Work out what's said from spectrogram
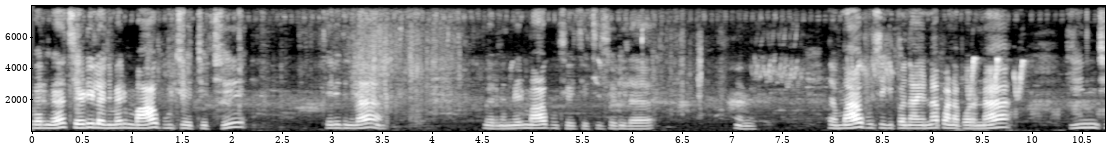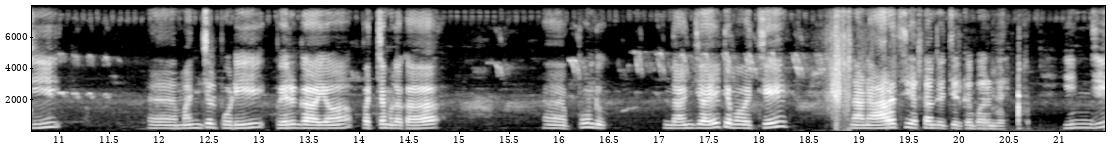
பாருங்க செடியில் இந்த மாதிரி மாவு பூச்சி வச்சிருச்சு. தெரியுதுங்களா? பாருங்க இந்த மாதிரி மாவு பூச்சி வச்சிருச்சு செடியில். இந்த மாவு பூச்சிக்கு இப்போ நான் என்ன பண்ண போகிறேன்னா இஞ்சி மஞ்சள் பொடி பெருங்காயம் பச்சை மிளகாய் பூண்டு இந்த அஞ்சு ஐட்டமை வச்சு நான் அரைச்சி எத்தாந்து வச்சுருக்கேன் பாருங்கள் இஞ்சி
